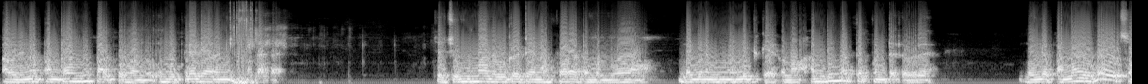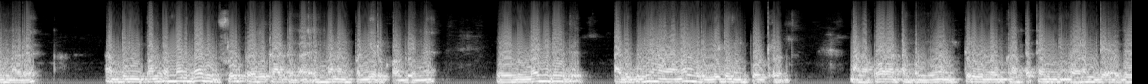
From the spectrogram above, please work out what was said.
அவர் என்ன பண்றாங்கன்னு பார்க்க போவாங்க உங்க பின்னாடி யாரும் மாட்டாங்க. சரி, சும்மா அதை விட்டுட்டு நான் போராட்டம் பண்ணுவேன். பகிரங்க மன்னிப்பு கேட்கணும். அப்படின்னு தப்பு பண்ணிட்டாரு அவரு. நீங்க பண்ணாததான் அவர் சொன்னாரு. அப்படி நீங்க பண்ற மாதிரி தான் அதுக்கு ப்ரூஃப் எது காட்டுங்க. இந்த மாதிரி நாங்க பண்ணியிருக்கோம் அப்படின்னு எதுவுமே கிடையாது. அதுக்குள்ளே நான் வேணா ஒரு வீடியோ போட்டுருந்து நாங்க போராட்டம் பண்ணுவோம். திருவள்ளுவர் அத்த டைம் நீங்க வர முடியாது.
